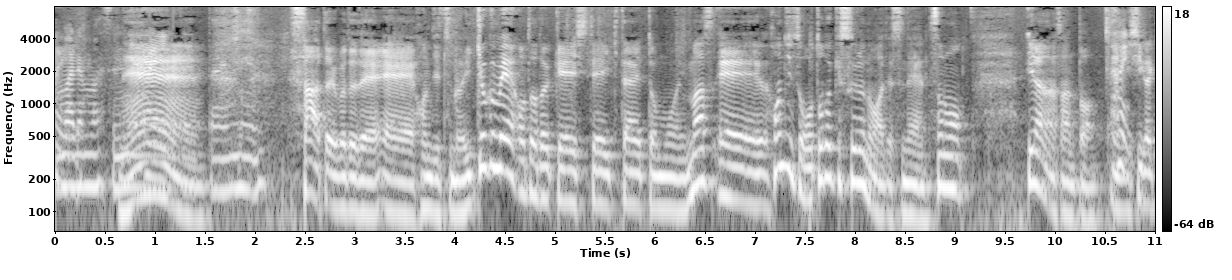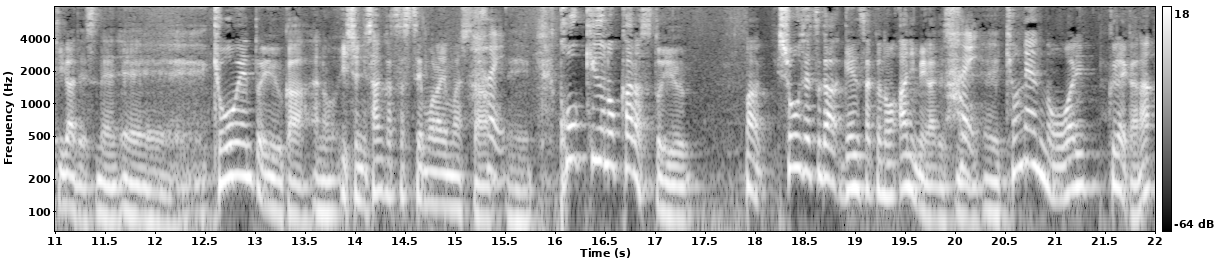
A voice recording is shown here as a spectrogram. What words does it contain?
生まれますね,、ねえ。絶対ね。さあということで、えー本日の1曲目お届けしていきたいと思います、えー本日お届けするのはですねそのイラナさんと石垣がですね、えー共演というかあの一緒に参加させてもらいました「はい。えー高級のカラス」というまあ、小説が原作のアニメがですね、はい。えー去年の終わりくらいかな、ね。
